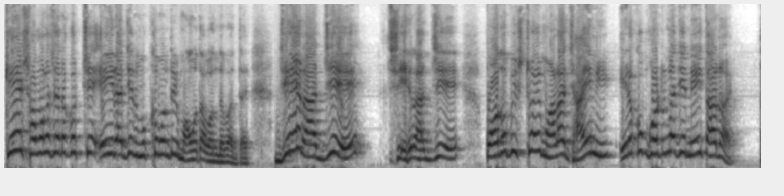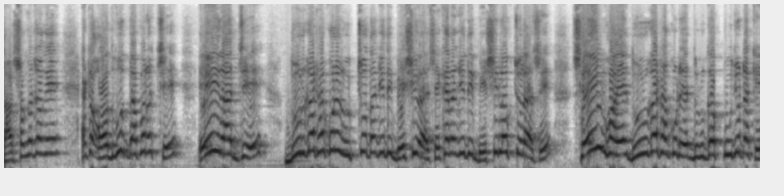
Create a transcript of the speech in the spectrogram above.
কে সমালোচনা করছে? এই রাজ্যের মুখ্যমন্ত্রী মমতা বন্দ্যোপাধ্যায়। যে রাজ্যে যে রাজ্যে পদপিষ্ট হয়ে মারা যায়নি, এরকম ঘটনা যে নেই তা নয়। তার সঙ্গে সঙ্গে একটা অদ্ভুত ব্যাপার হচ্ছে, এই রাজ্যে দুর্গা ঠাকুরের উচ্চতা যদি বেশি হয়, সেখানে যদি বেশি লোক চলে আসে, সেই ভয়ে দুর্গা ঠাকুরের দুর্গা পুজোটাকে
